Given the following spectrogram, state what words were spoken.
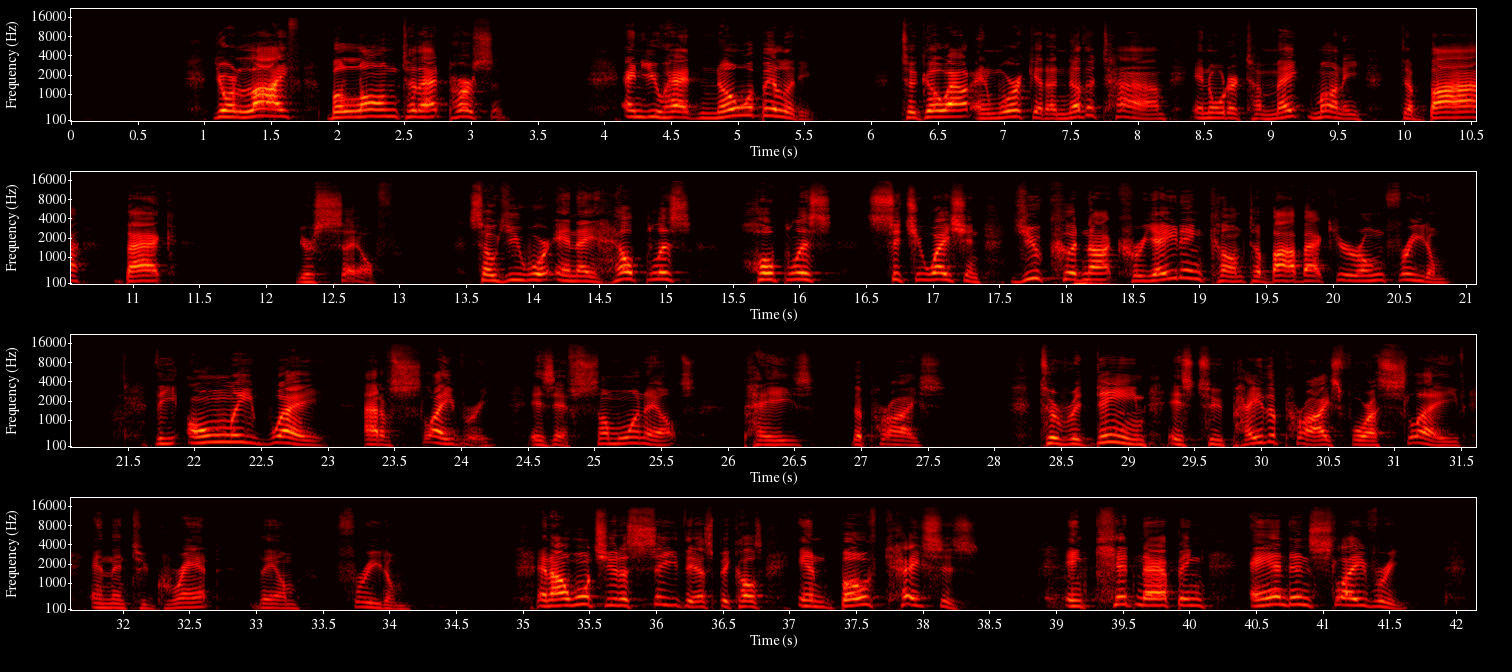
Your life belonged to that person, and you had no ability to go out and work at another time in order to make money to buy back yourself. So you were in a helpless, hopeless situation. You could not create income to buy back your own freedom. The only way out of slavery is if someone else pays the price. To redeem is to pay the price for a slave and then to grant them freedom. And I want you to see this because in both cases, in kidnapping and in slavery,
